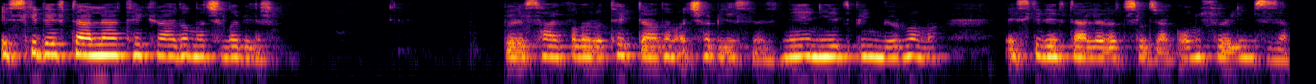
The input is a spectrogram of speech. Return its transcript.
Eski defterler tekrardan açılabilir. Böyle sayfaları tekrardan açabilirsiniz. Neye niyet bilmiyorum ama eski defterler açılacak. Onu söyleyeyim size.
